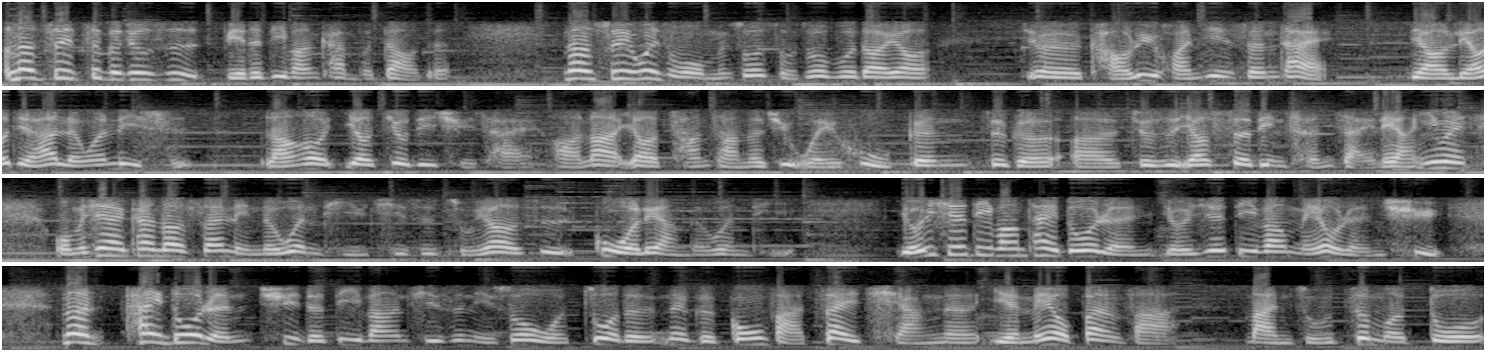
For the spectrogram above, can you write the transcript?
那所以这个就是别的地方看不到的。那所以为什么我们说手作步道要呃考虑环境生态，了了解它人文历史？然后要就地取材啊，那要常常的去维护，跟这个呃，就是要设定承载量，因为我们现在看到山林的问题，其实主要是过量的问题。有一些地方太多人，有一些地方没有人去。那太多人去的地方，其实你说我做的那个功法再强呢，也没有办法满足这么多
